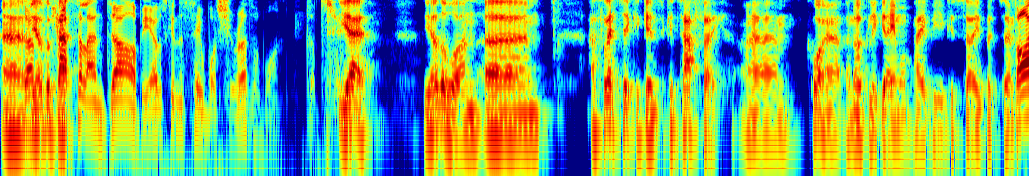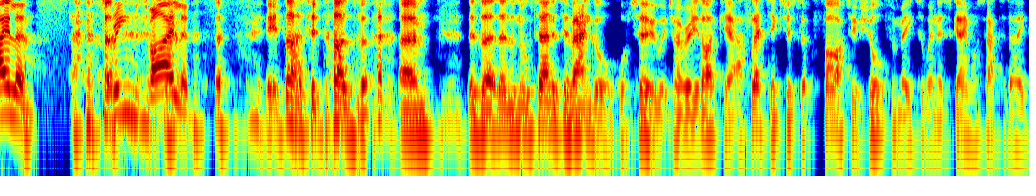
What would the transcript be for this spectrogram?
Uh, so that's the Catalan derby. I was going to say, what's your other one? Got two. Yeah, the other one. Um, Athletic against Getafe. Um, quite a, an ugly game on paper, you could say, but um, violence screams violence. it does, it does. But um, there's a there's an alternative angle or two which I really like here. Athletic just look far too short for me to win this game on Saturday.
